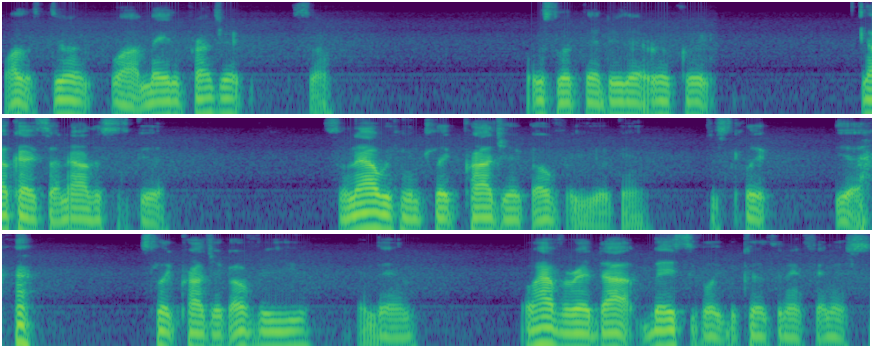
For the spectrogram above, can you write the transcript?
while it's doing while I made a project. So we'll just let that do that real quick. Okay, so now this is good. So now we can click project overview again. Just click, yeah, just click project overview, and then we'll have a red dot basically because it ain't finished.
